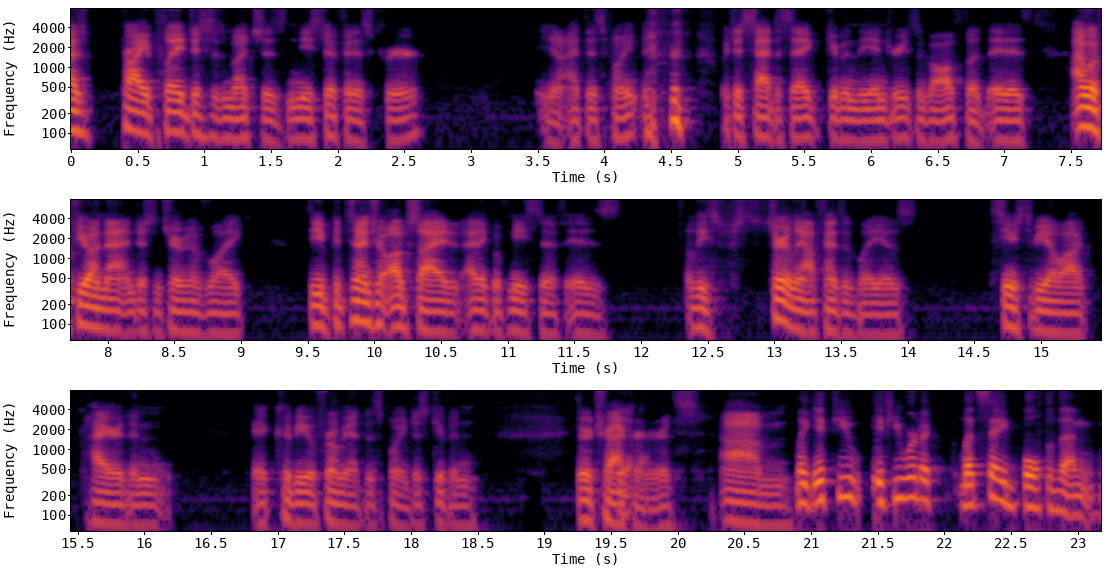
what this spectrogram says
has probably played just as much as Nesmith in his career, you know, at this point, which is sad to say given the injuries involved. But it is. I'm with you on that, and just in terms of like the potential upside, I think with Nesmith is at least certainly offensively is seems to be a lot higher than it could be with Romeo at this point, just given their track Yeah. records. Um, Like if you if you were to let's say both of them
